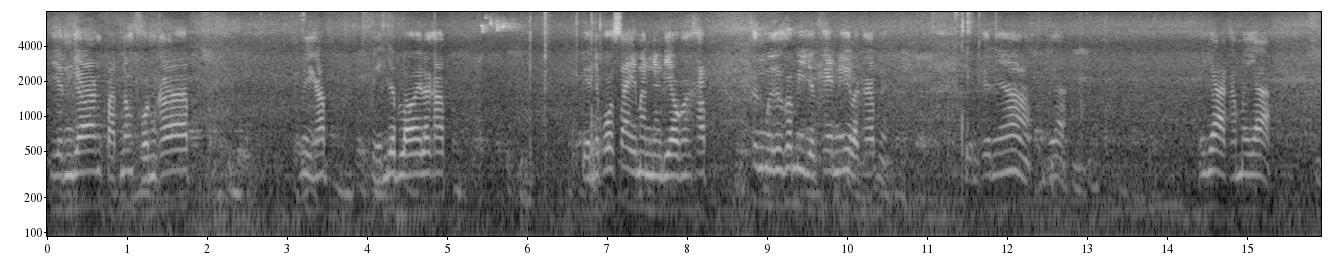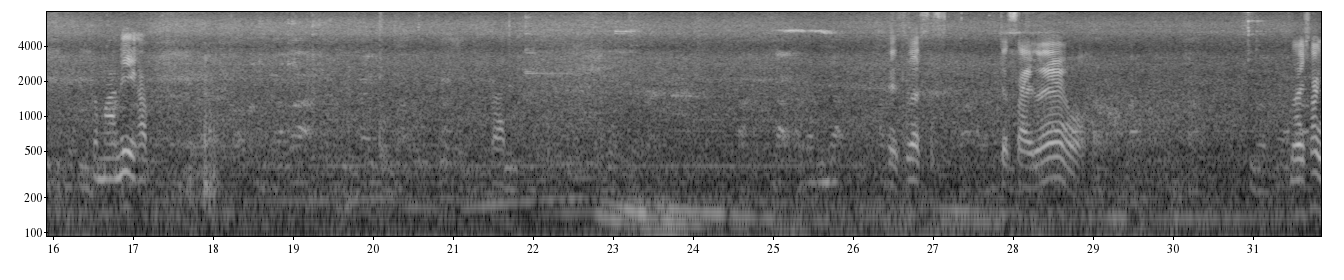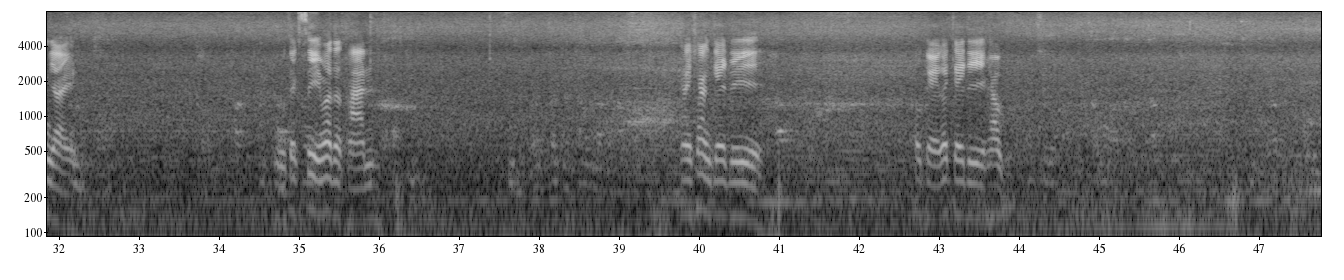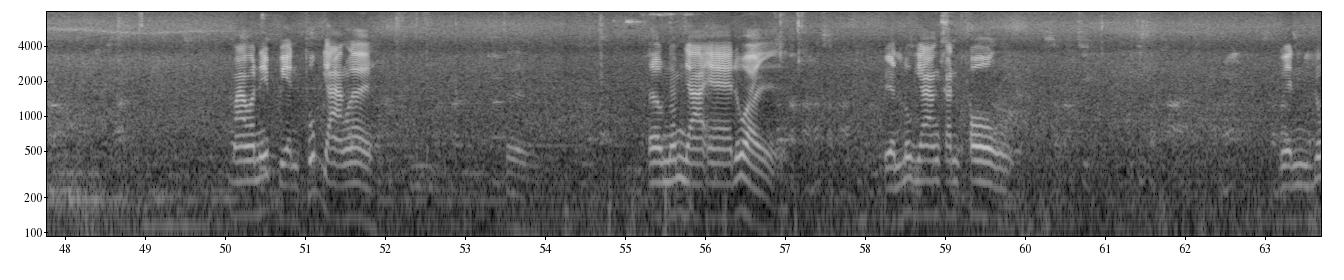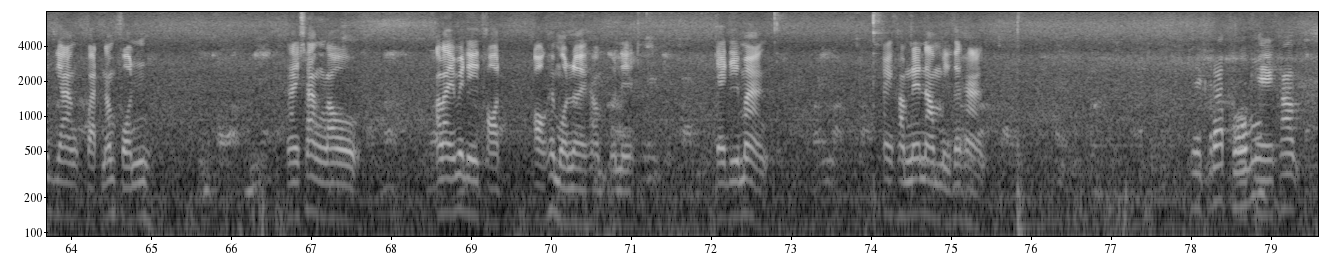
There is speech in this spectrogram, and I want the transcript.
เปลี่ยนยางปัดน้ำฝนครับ นี่ครับเปลี่ยนเรียบร้อยแล้วครับ เปลี่ยนเฉพาะไส้มันอย่างเดียวนะครับ เครื่องมือก็มีอยู่แค่นี้แหละครับเนี่ยเปลี่ยนแค่นี้เนี่ยไม่ยากครับไม่ยากประมาณนี้ครับการเห็นเสื้อจะใส่แล้ว นายช่างใหญ่หูแท็กซี่มาตรฐานนายช่างใจดีโอเคก็ใจดีครับมาวันนี้เปลี่ยนทุกอย่างเลยเออเติมน้ำยาแอร์ด้วย เปลี่ยนลูกยางกันโคง เปลี่ยนลูกยางปัดน้ำฝนนายช่างเราอะไรไม่ดีถอดออกให้หมดเลยครับวันนี้ ใจดีมาก ให้คำแนะนำอีกต่างหากโอเคครับผโอมเคครับค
